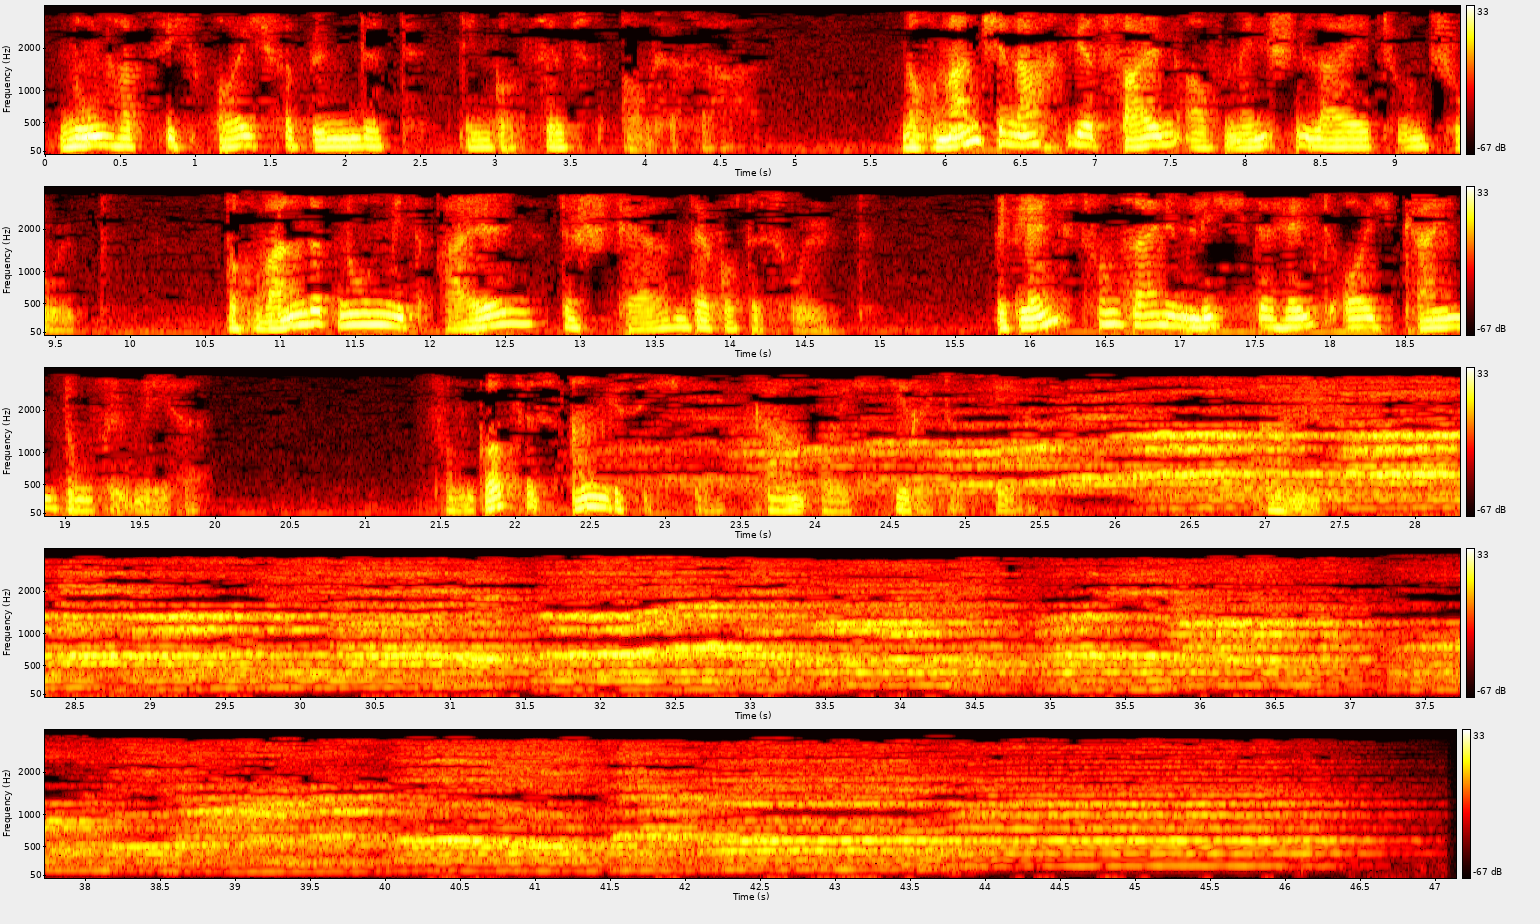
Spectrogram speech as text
Nun hat sich euch verbündet, den Gott selbst aufersah. Noch manche Nacht wird fallen auf Menschenleid und Schuld. Doch wandert nun mit allen der Stern der Gotteshuld. Beglänzt von seinem Lichte hält euch kein Dunkel mehr von Gottes Angesichte kam euch die Rettung her. Amen.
